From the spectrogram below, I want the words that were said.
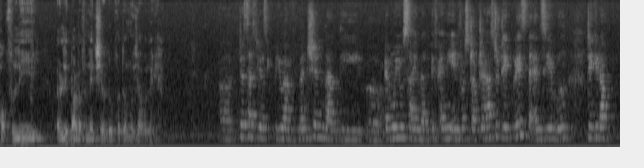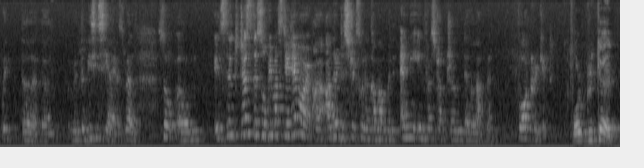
Hopefully early part of next ইয়েৰটো খতম হৈ যাব লাগে। Uh, just as you, you have mentioned that the uh, MOU signed that if any infrastructure has to take place, the NCA will take it up with the, the with the BCCI as well. So, um, is it just the Sobima Stadium, or are other districts going to come up with any infrastructural development for cricket? For cricket,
